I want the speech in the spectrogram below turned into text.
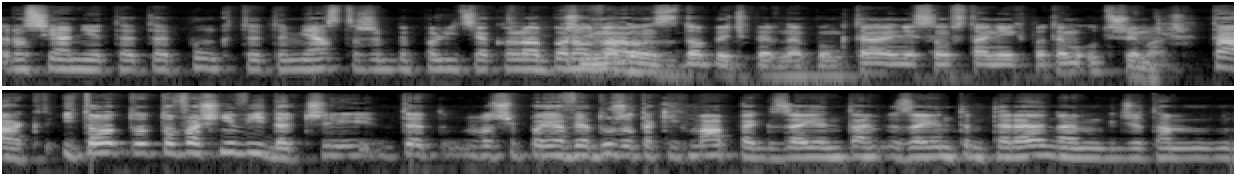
Rosjanie te, te punkty, te miasta, żeby policja kolaborowała. Czyli mogą zdobyć pewne punkty, ale nie są w stanie ich potem utrzymać. Tak, i to, to, to właśnie widać, czyli te, bo się pojawia dużo takich mapek zajęta, zajętym terenem, gdzie tam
